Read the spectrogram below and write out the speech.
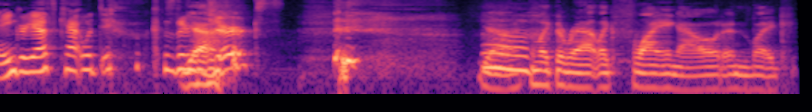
angry ass cat would do because they're Yeah. jerks. Yeah, and like the rat like flying out and like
